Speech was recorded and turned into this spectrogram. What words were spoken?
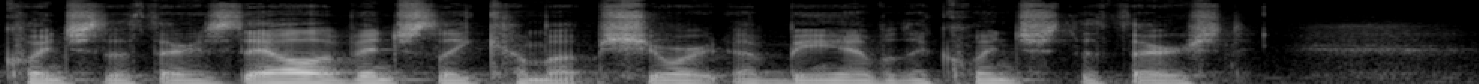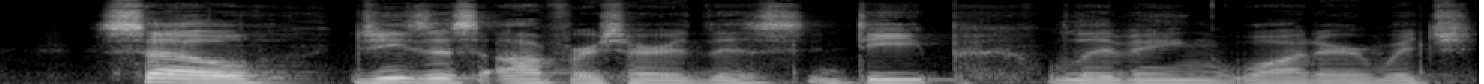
quench the thirst, they all eventually come up short of being able to quench the thirst. So Jesus offers her this deep living water, which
